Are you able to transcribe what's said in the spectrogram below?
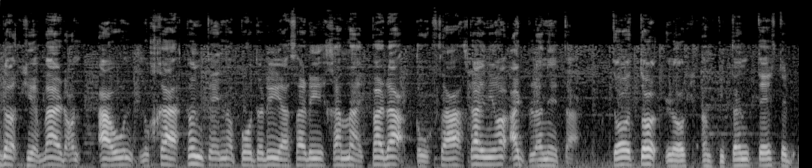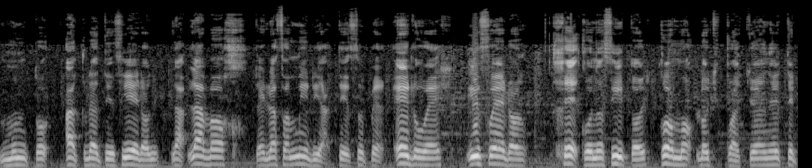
lo llevaron a un lugar donde no podría salir jamás para causar daño al planeta. Todos los habitantes del mundo agradecieron la labor de la familia de superhéroes y fueron reconocidos como los guardianes del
